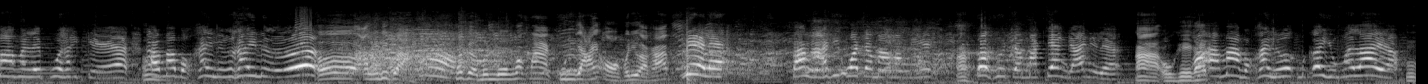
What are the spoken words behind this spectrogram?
มาไม่เลยพูดให้แกเอออามาบอกให้หรือให้หรือ เออ เอางี้ดีกว่าอ้าวถ้าเกิดมันงงมากๆ คุณย้ายออกไปดีกว่าครับนี่แหละไปปัญหาที่อ้ว่าจะมาวันนี้ อะ ก็คือจะมาแจ้งย้ายนี่แหละ อ่าโอเคเพครัราะบ อาม่าบอกให้เลิกมันก็อยู่ไม่ไล่อะอืม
